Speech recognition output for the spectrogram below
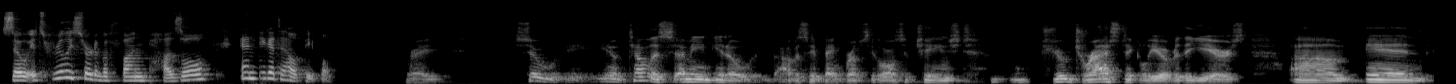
So it's really sort of a fun puzzle, and you get to help people. Right. So, you know, tell us, I mean, you know, obviously bankruptcy laws have changed drastically over the years. Um, and,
